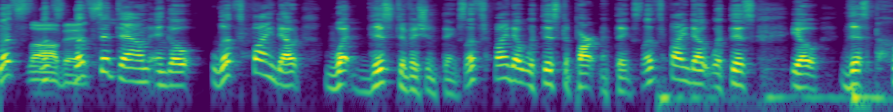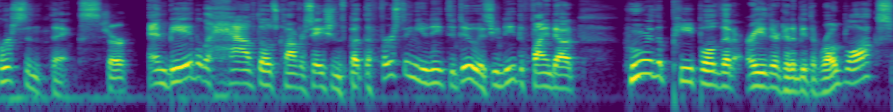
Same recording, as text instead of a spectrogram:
let's Love let's it. let's sit down and go, let's find out what this division thinks. Let's find out what this department thinks. Let's find out what this, you know, this person thinks Sure. and be able to have those conversations. But the first thing you need to do is you need to find out who are the people that are either going to be the roadblocks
